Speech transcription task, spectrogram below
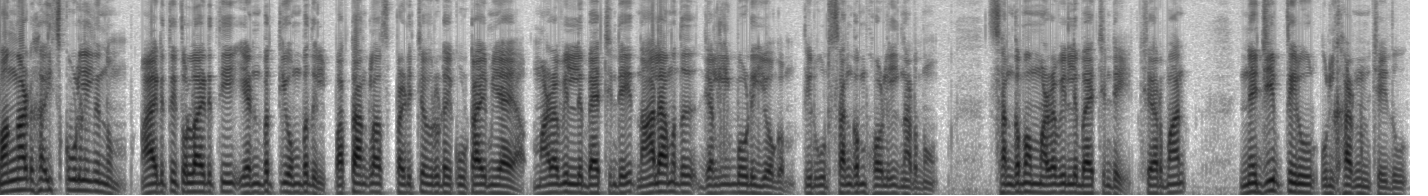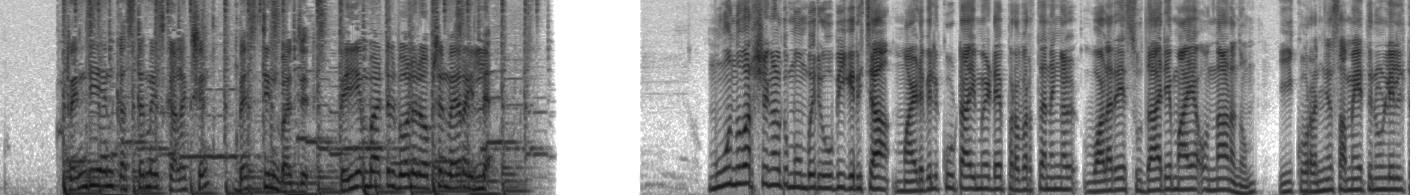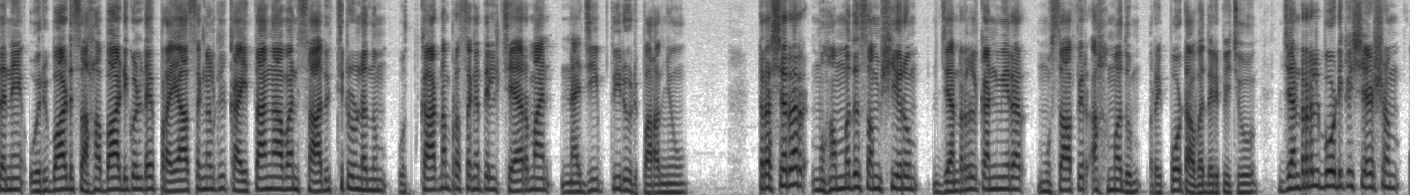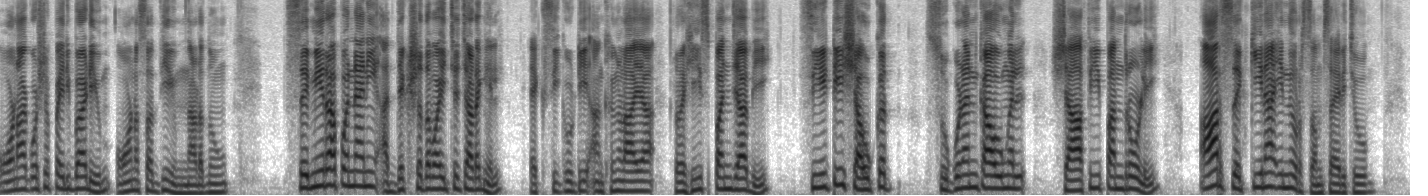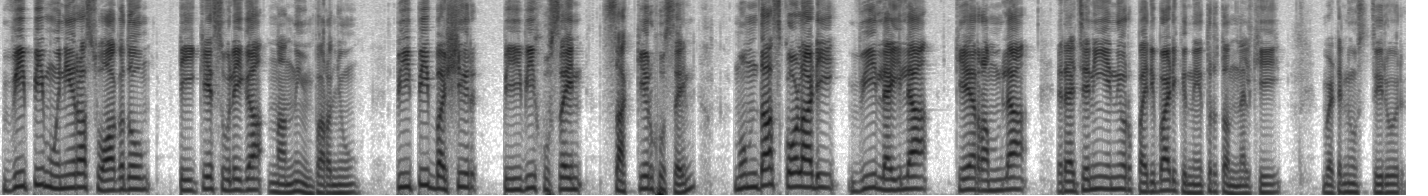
Mangad ഹൈസ്കൂളിൽ നിന്നും ആയിരത്തി തൊള്ളായിരത്തി എൺപത്തി ഒമ്പതിൽ പത്താം ക്ലാസ് പഠിച്ചവരുടെ കൂട്ടായ്മയായ മഴവില്ല് ബാച്ചിന്റെ നാലാമത് ജനറൽ ബോഡി യോഗം തിരൂർ സംഘം ഹാളിൽ നടന്നു. സംഗമം മഴവില്ല് ബാച്ചിന്റെ ചെയർമാൻ നജീബ് തിരൂർ ഉദ്ഘാടനം ചെയ്തു. Trendy and customise collection best in budget Theyyam പാട്ടിൽ പോലൊരു ഓപ്ഷൻ വേറെ ഇല്ല. മൂന്ന് വർഷങ്ങൾക്ക് മുമ്പ് രൂപീകരിച്ച മഴവിൽ കൂട്ടായ്മയുടെ പ്രവർത്തനങ്ങൾ വളരെ സുതാര്യമായ ഒന്നാണെന്നും ഈ കുറഞ്ഞ സമയത്തിനുള്ളിൽ തന്നെ ഒരുപാട് സഹപാഠികളുടെ പ്രയാസങ്ങൾക്ക് കൈത്താങ്ങാവാൻ സാധിച്ചിട്ടുണ്ടെന്നും ഉദ്ഘാടന പ്രസംഗത്തിൽ ചെയർമാൻ നജീബ് തിരൂർ പറഞ്ഞു. ട്രഷറർ മുഹമ്മദ് സംഷീറും ജനറൽ കൺവീനർ മുസാഫിർ അഹമ്മദും റിപ്പോർട്ട് അവതരിപ്പിച്ചു. ജനറൽ ബോഡിക്ക് ശേഷം ഓണാഘോഷ പരിപാടിയും ഓണസദ്യയും നടന്നു. സെമീറ പൊന്നാനി അധ്യക്ഷത വഹിച്ച ചടങ്ങിൽ എക്സിക്യൂട്ടീവ് അംഗങ്ങളായ Rahees Punjabi C T Shoukath Suguna Kavungal Shafi Panthroli R Sakeena എന്നിവർ സംസാരിച്ചു. വി പി മുനീറ സ്വാഗതവും ടി കെ സുലൈഖ നന്ദിയും പറഞ്ഞു. P P Basheer P V Hussain Zakir Hussain Mumtaz Koladi V Laila K Ramla Rajani എന്നിവർ പരിപാടിക്ക് നേതൃത്വം നൽകി. വെട്ടന്യൂസ് തിരൂർ.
